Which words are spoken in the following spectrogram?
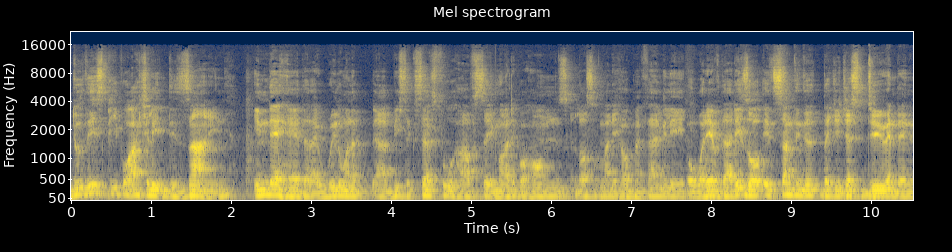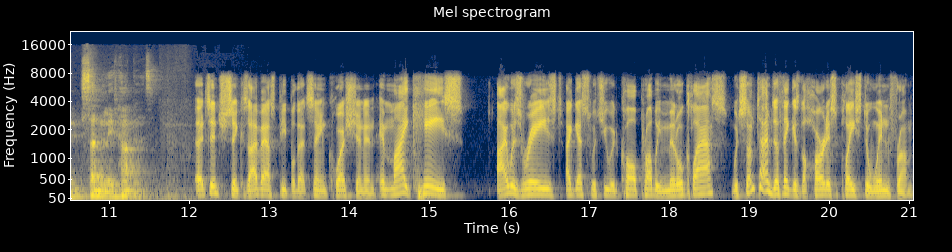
do these people actually design in their head that I really want to uh, be successful, have say multiple homes, lots of money, help my family, or whatever that is, or it's something that, that you just do and then suddenly it happens? It's interesting because I've asked people that same question. And in my case, I was raised, I guess, what you would call probably middle class, which sometimes I think is the hardest place to win from.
